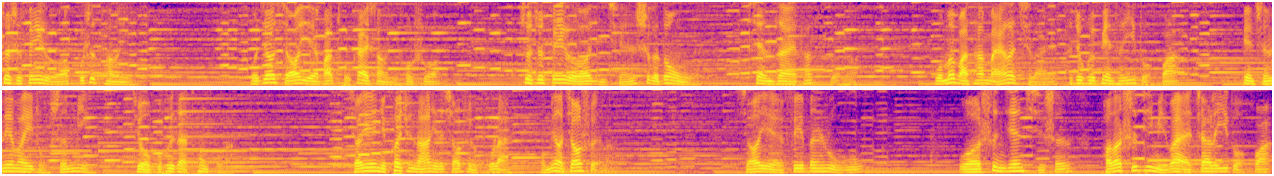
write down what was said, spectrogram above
这是飞蛾，不是苍蝇。”我教小野把土盖上以后说。这只飞蛾以前是个动物，现在它死了，我们把它埋了起来，它就会变成一朵花，变成另外一种生命，就不会再痛苦了。小野，你快去拿你的小水壶来，我们要浇水了。小野飞奔入屋，我瞬间起身，跑到十几米外摘了一朵花，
